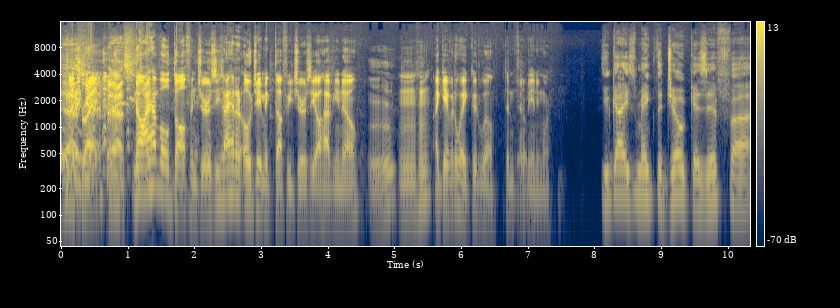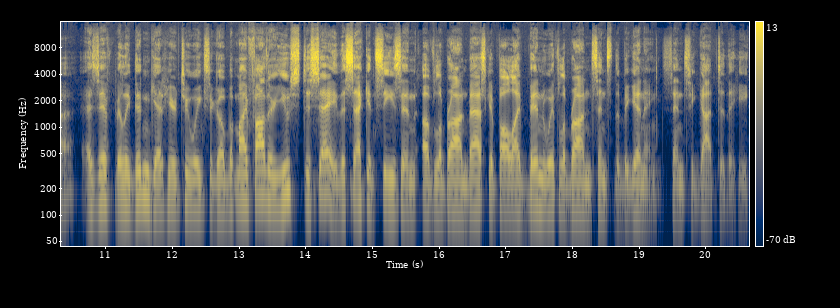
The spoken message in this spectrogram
That's right. Yes. No, I have old Dolphin jerseys. I had an OJ McDuffie jersey. I'll have you know. Mm-hmm. Mm-hmm. I gave it away. Goodwill didn't fit me anymore. You guys make the joke as if uh, as if Billy didn't get here two weeks ago, but my father used to say the second season of LeBron basketball, I've been with LeBron since the beginning, since he got to the Heat.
